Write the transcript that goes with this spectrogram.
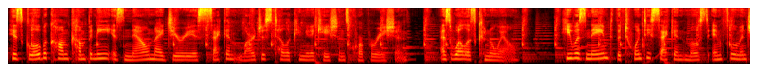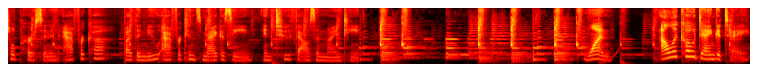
His Globacom company is now Nigeria's second largest telecommunications corporation, as well as Conoil. He was named the 22nd most influential person in Africa by the New Africans magazine in 2019. 1. Aliko Dangote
